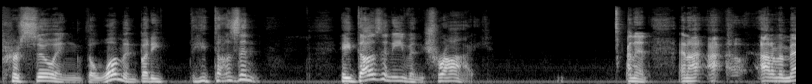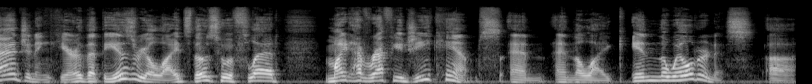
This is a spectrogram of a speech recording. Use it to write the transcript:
pursuing the woman, but he, he doesn't he doesn't even try. And then, and I, I, I'm imagining here that the Israelites, those who have fled, might have refugee camps and and the like in the wilderness uh,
